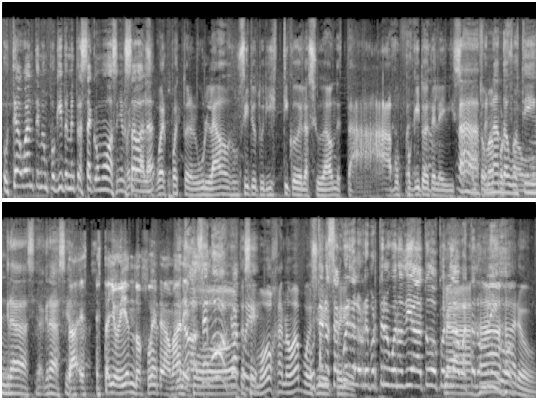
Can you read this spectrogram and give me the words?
Usted aguánteme un poquito mientras se acomoda, señor Bueno, Zavala. se puede haber puesto en algún lado, en un sitio turístico de la ciudad donde está un poquito de televisión. Ah, Tomás, Fernando Agustín, favor. gracias, gracias. Está, está lloviendo afuera, Mare. No, se moja, Puta, pues. Se moja nomás. Pues, ¿Usted no se acuerda de los reporteros Buenos Días a todos con el agua hasta el ombligo? Claro.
